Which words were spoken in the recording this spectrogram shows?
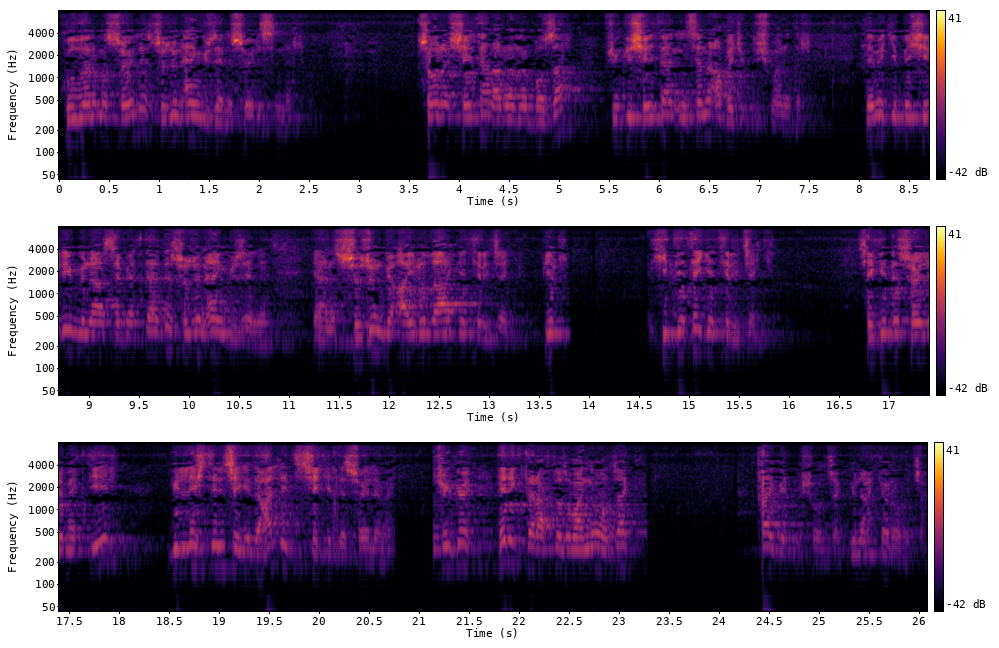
Kullarıma söyle, sözün en güzelini söylesinler. Sonra şeytan aralarını bozar. Çünkü şeytan insanın apacık düşmanıdır. Demek ki beşeri münasebetlerde sözün en güzeli. Yani sözün bir ayrılığa getirecek, bir hiddete getirecek şekilde söylemek değil, birleştirici şekilde, halledici şekilde söylemek. Çünkü her iki tarafta o zaman ne olacak? Kaybetmiş olacak, günahkar olacak.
